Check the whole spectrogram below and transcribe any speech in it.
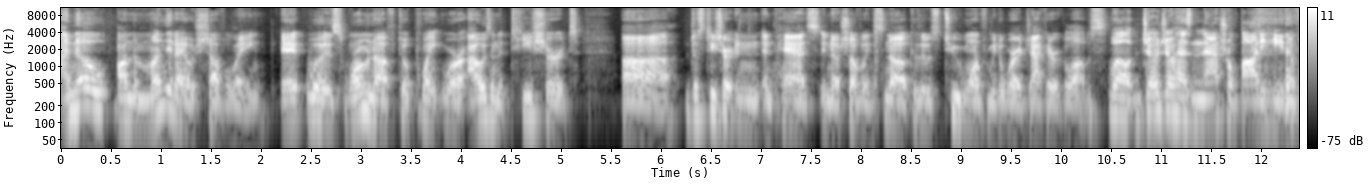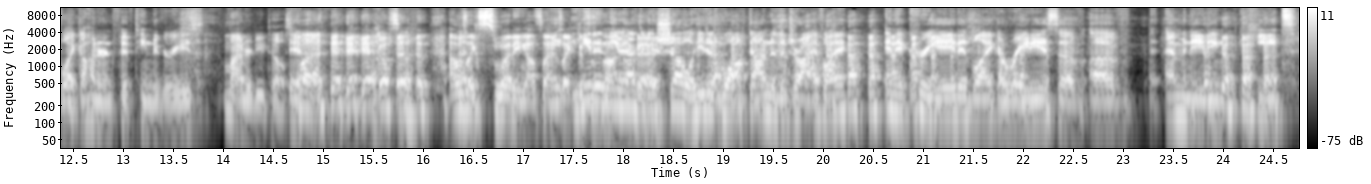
I know on the Monday that I was shoveling, it was warm enough to a point where I was in a t-shirt, uh, just t-shirt and, and pants, you know, shoveling snow because it was too warm for me to wear a jacket or gloves. Well, JoJo has natural body heat of like 115 degrees. Minor details, Yeah. but I was like sweating outside. I was He, like, this he didn't even have to go shovel. He just walked down to the driveway, and it created like a radius of of emanating heat.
